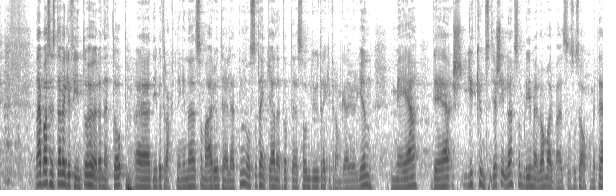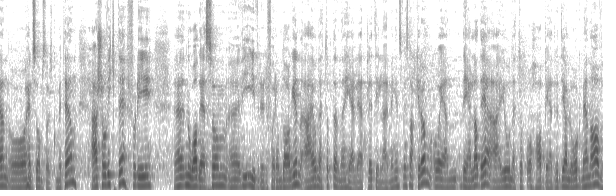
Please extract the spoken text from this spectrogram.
Nei, jeg bare synes Det er veldig fint å høre nettopp eh, de betraktningene som er rundt helheten. Og så tenker jeg nettopp det som du trekker fram, Geir Jørgen, med det litt kunstige skillet som blir mellom arbeids- og sosialkomiteen og helse- og omsorgskomiteen, er så viktig. fordi noe av det som eh, vi ivrer for om dagen, er jo nettopp denne helhetlige tilnærmingen som vi snakker om. Og en del av det er jo nettopp å ha bedre dialog med Nav.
